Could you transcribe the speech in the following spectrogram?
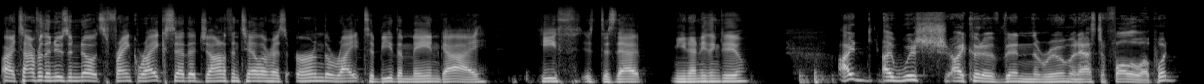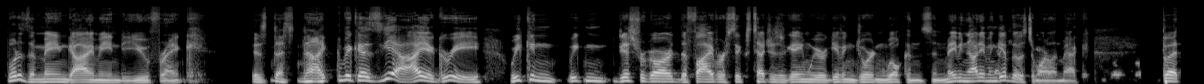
All right, time for the news and notes. Frank Reich said that Jonathan Taylor has earned the right to be the main guy. Heath, is, does that mean anything to you? I I wish I could have been in the room and asked a follow up. What what does the main guy mean to you, Frank? Is that's not because yeah, I agree. We can we can disregard the five or six touches a game we were giving Jordan Wilkins and maybe not even give those to Marlon Mack. But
